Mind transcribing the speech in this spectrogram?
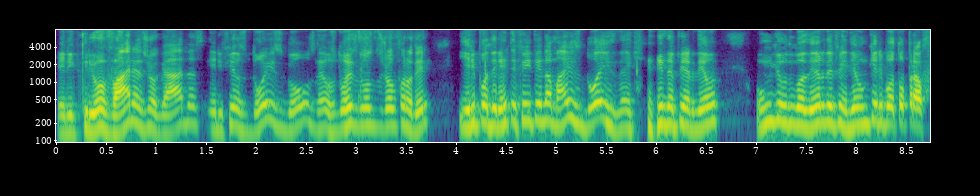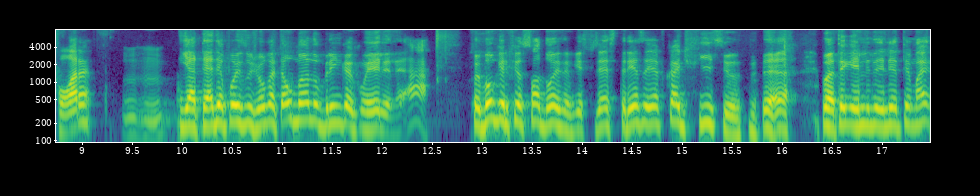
ele criou várias jogadas, ele fez dois gols, né? Os dois gols do jogo foram dele e ele poderia ter feito ainda mais dois, né? Que ainda perdeu um que o goleiro defendeu, um que ele botou para fora. Uhum. E até depois do jogo, até o Mano brinca com ele, né? Ah, foi bom que ele fez só dois, né? Porque se fizesse três aí ia ficar difícil. Né? ele, ele ia ter, mais,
